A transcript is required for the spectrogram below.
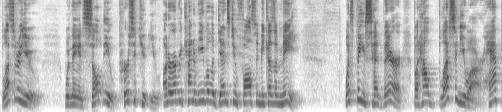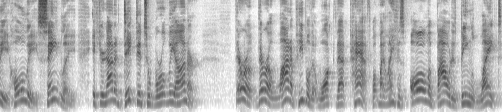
blessed are you when they insult you, persecute you, utter every kind of evil against you falsely because of me. What's being said there? But how blessed you are, happy, holy, saintly, if you're not addicted to worldly honor. There are, there are a lot of people that walk that path. What my life is all about is being liked,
